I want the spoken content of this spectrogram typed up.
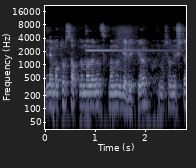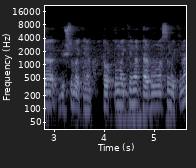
Bir de motor saplamalarını sıkmamız gerekiyor. Çünkü sonuçta güçlü makine, torklu makine, performanslı makine.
